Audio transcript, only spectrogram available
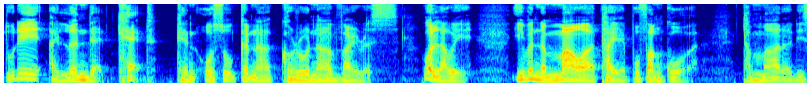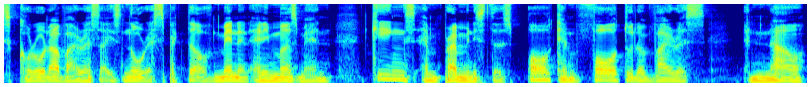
Today, I learned that cat can also kena coronavirus. Walao eh, even the 猫啊，它也不放过。他妈的, this coronavirus ah, is no respecter of men and animals, man. Kings and prime ministers all can fall to the virus. And now,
